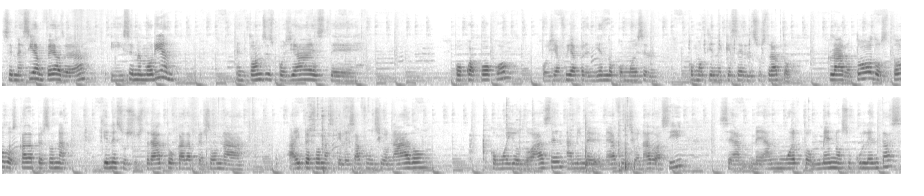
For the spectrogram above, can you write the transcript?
se me hacían feas, ¿verdad? Y se me morían. Entonces pues ya este, poco a poco, pues ya fui aprendiendo cómo es el, cómo tiene que ser el sustrato. Claro, todos, todos, cada persona tiene su sustrato, cada persona, hay personas que les ha funcionado como ellos lo hacen, a mí me, ha funcionado así, se me han muerto menos suculentas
